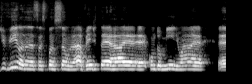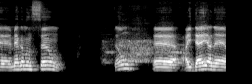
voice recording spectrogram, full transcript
de vila nessa né, expansão. Ah, vende terra, ah, é, é condomínio, ah, é, é, mega mansão. Então, é, a ideia né,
